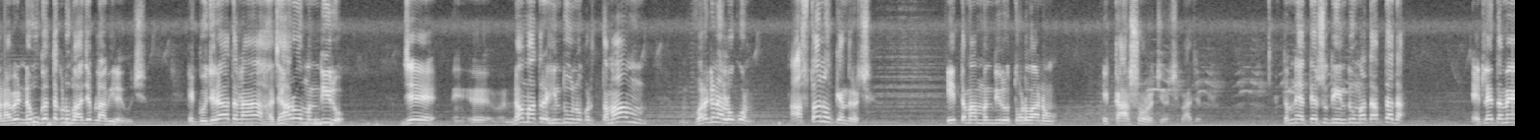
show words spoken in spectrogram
અને હવે નવું ગતકડું ભાજપ લાવી રહ્યું છે કે ગુજરાતના હજારો મંદિરો જે ન માત્ર હિન્દુઓનો, પણ તમામ વર્ગના લોકોનું આસ્થાનું કેન્દ્ર છે, એ તમામ મંદિરો તોડવાનો એક કારસો રચ્યો છે ભાજપ. તમને અત્યાર સુધી હિન્દુ મત આપતા હતા, એટલે તમે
